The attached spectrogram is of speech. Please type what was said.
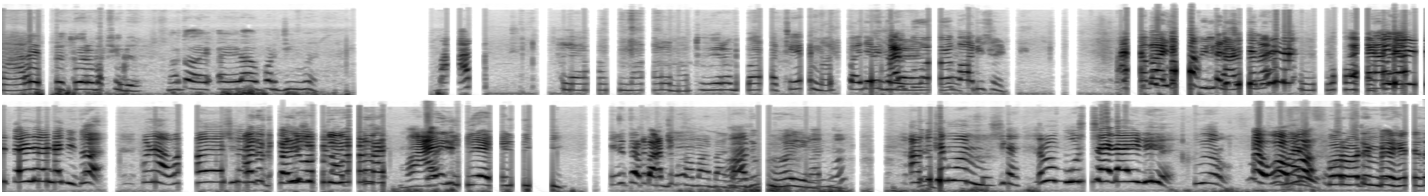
મારે એટલે તુવેરો બચી ઉડ્યો મારે તો અયડા ઉપર જીવ એટલે મારે મારું તુવેરો બાકી મારું પાઈ દેવી બાજુ હોય બોર વટીને બે ખેતર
